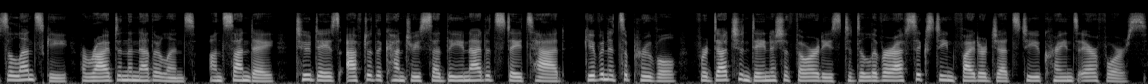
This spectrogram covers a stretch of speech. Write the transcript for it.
Zelenskyy arrived in the Netherlands on Sunday, two days after the country said the United States had given its approval for Dutch and Danish authorities to deliver F 16 fighter jets to Ukraine's Air Force.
